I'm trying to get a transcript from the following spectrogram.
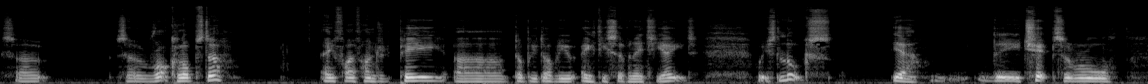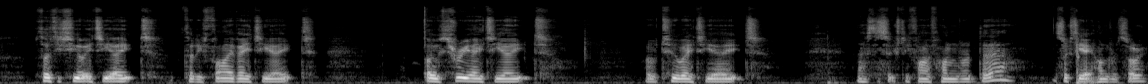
So so Rock Lobster A500P uh, WW8788, which looks, yeah, the chips are all 3288, 3588, 0388, 0288. That's the 6500 there, 6800, sorry.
